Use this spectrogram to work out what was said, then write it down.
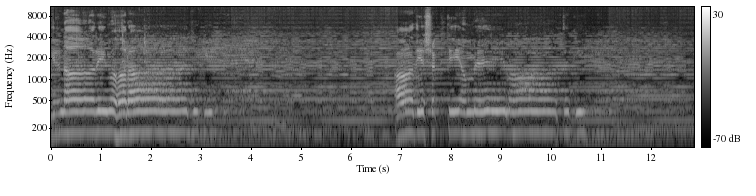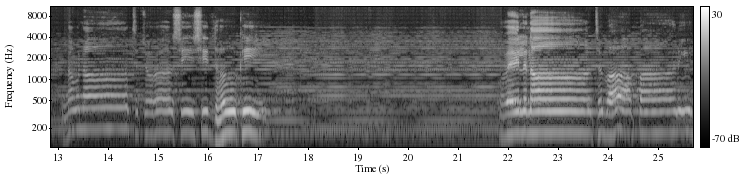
ગિરનારી મહારાજ કી આદિ શક્તિ અમે માત કી નવનાથ ચોરાસી સિદ્ધો કી વેલનાથ બાપાણી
